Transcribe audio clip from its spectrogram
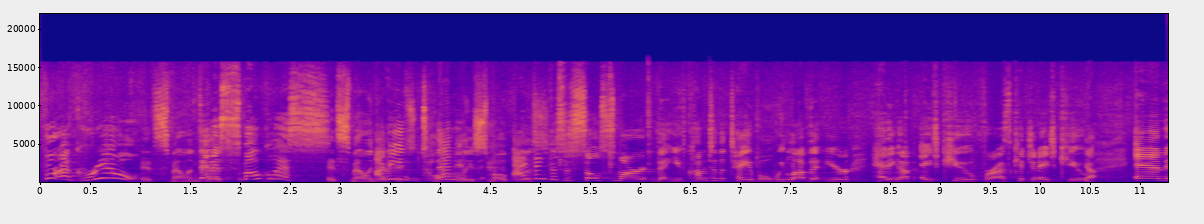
for a grill. It's smelling That good. is smokeless. It's smelling good. I mean, it's totally is- smokeless. I think this is so smart that you've come to the table. We love that you're heading up HQ for us, Kitchen HQ. Yeah. And,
